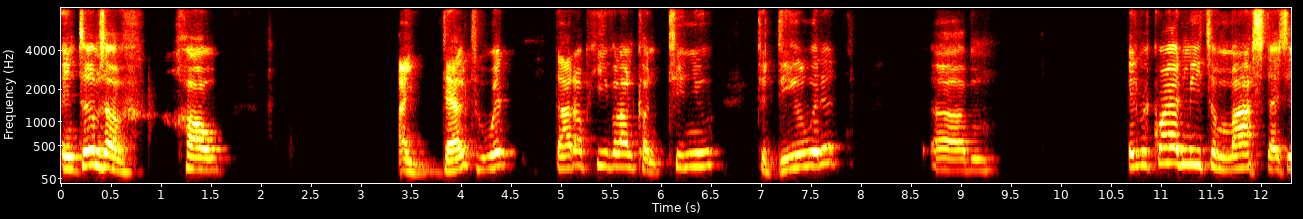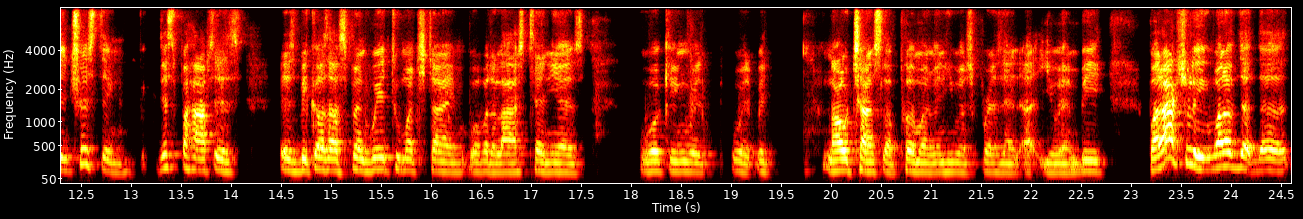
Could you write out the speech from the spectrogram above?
In terms of how I dealt with that upheaval and continue to deal with it, um, it required me to master. It's interesting. This perhaps is, is because I've spent way too much time over the last 10 years working with, with, with now Chancellor Perman when he was president at UMB. But actually, one of the, the,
